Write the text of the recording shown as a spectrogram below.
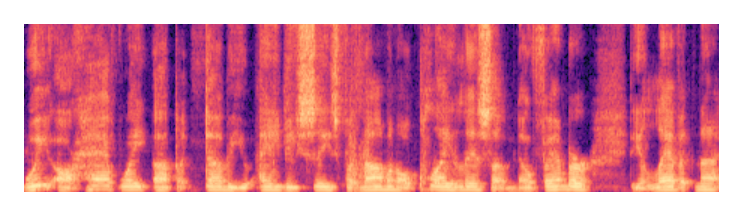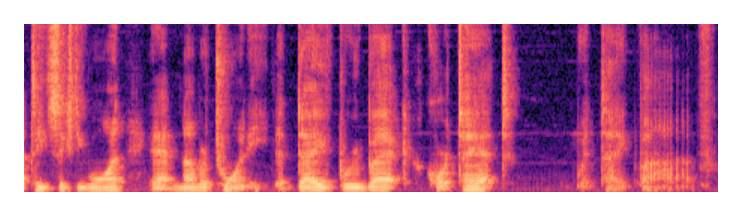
We are halfway up a WABC's phenomenal playlist of November the 11th, 1961, and at number 20, the Dave Brubeck Quartet with Take Five.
